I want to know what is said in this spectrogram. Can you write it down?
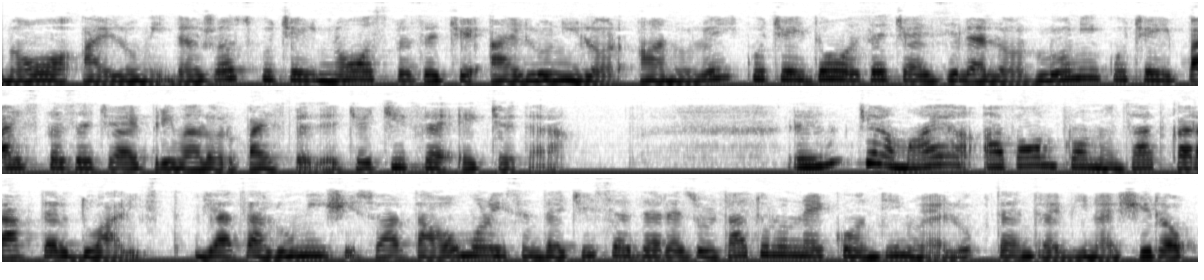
9 ai lumii de jos, cu cei 19 ai lunilor anului, cu cei 20 ai zilelor lunii, cu cei 14 ai primelor 14 cifre, etc. Religia Maya avea un pronunțat caracter dualist. Viața lumii și soarta omului sunt decise de rezultatul unei continue lupte între bine și rău,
